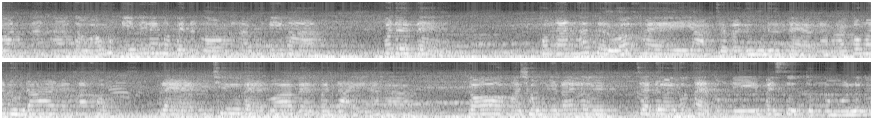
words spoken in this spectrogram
วันนะคะ แต่ว่าพรุ่งนี้ไม่ได้มาเป็นนักร้องนะคะพรุ่งนี้มามาเดินแบบ เพราะงั้นถ้าเกิดว่าใครอยากจะมาดูเดินแบบนะคะ ก็มาดูได้นะคะของแบรนด์ชื่อแบรนด์ว่าแบรนด์บันไดนะคะ ก็มาชมกันได้เลย จะเดินตั้งแต่ตรงนี้ไปสุดตรงนู้นแล้วก็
